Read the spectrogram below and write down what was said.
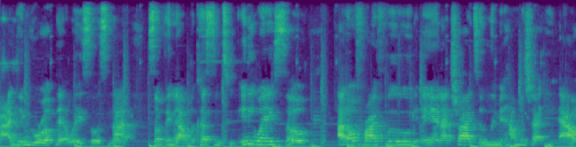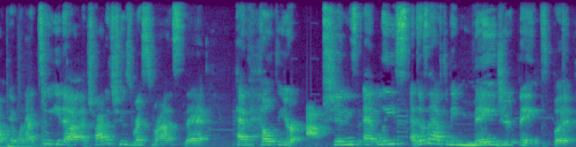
I didn't grow up that way, so it's not something that I'm accustomed to anyway. So I don't fry food and I try to limit how much I eat out. And when I do eat out, I try to choose restaurants that have healthier options at least. It doesn't have to be major things, but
